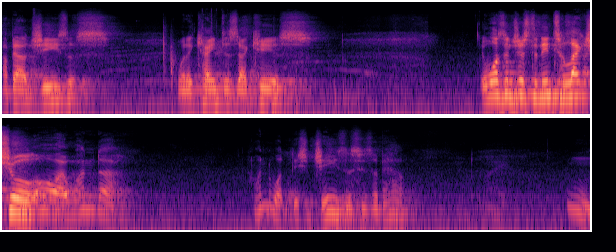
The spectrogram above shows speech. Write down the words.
about Jesus when it came to Zacchaeus. It wasn't just an intellectual, oh, I wonder, I wonder what this Jesus is about. Hmm,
